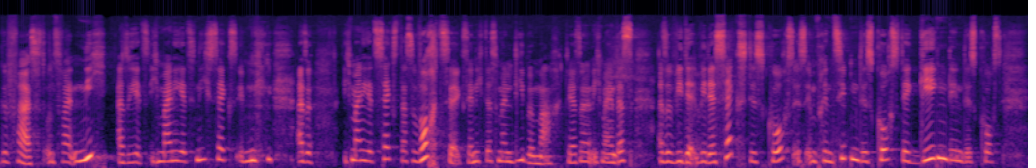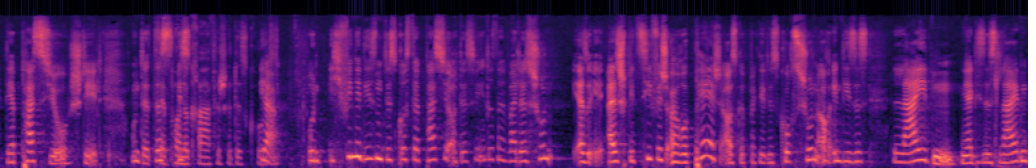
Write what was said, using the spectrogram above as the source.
gefasst. Und zwar nicht, also jetzt, ich meine jetzt nicht Sex im, also ich meine jetzt Sex, das Wort Sex, ja nicht, dass man Liebe macht, ja, sondern ich meine das, also wie der, wie der Sexdiskurs ist im Prinzip ein Diskurs, der gegen den Diskurs der Passio steht. Und das, der pornografische ist, Diskurs. Ja, und ich finde diesen Diskurs der Passio auch deswegen interessant, weil das schon also als spezifisch europäisch ausgeprägter Diskurs schon auch in dieses Leiden, ja, dieses Leiden,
